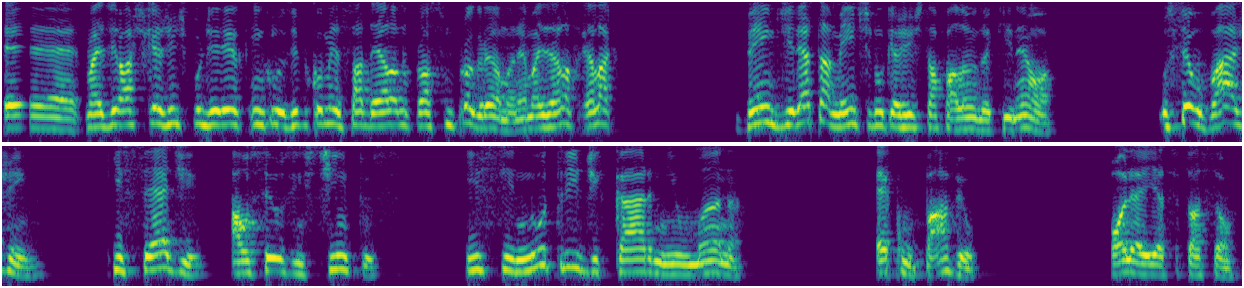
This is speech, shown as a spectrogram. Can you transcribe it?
é, mas eu acho que a gente poderia, inclusive, começar dela no próximo programa, né? Mas ela, ela vem diretamente no que a gente está falando aqui, né? Ó. O selvagem que cede aos seus instintos e se nutre de carne humana é culpável? Olha aí a situação.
